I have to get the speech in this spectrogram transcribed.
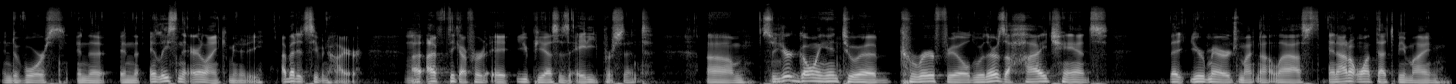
in divorce in the, in the, at least in the airline community. I bet it's even higher. Mm. I, I, think I've heard UPS is 80%. Um, so you're going into a career field where there's a high chance that your marriage might not last. And I don't want that to be mine.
